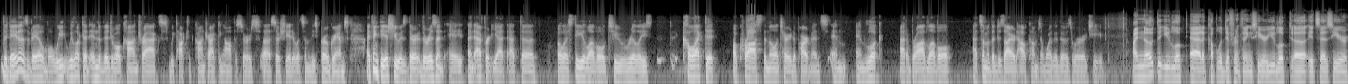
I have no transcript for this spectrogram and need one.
the data is available. We we looked at individual contracts. We talked to the contracting officers uh, associated with some of these programs. I think the issue is there there isn't a an effort yet at the OSD level to really collect it across the military departments and and look at a broad level at some of the desired outcomes and whether those were achieved. I note that you looked at a couple of different things here. You looked, uh, it says here,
